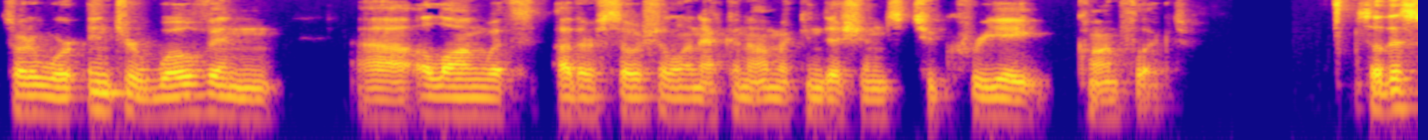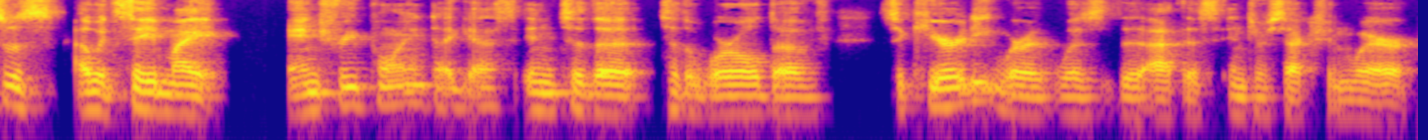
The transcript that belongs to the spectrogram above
sort of were interwoven uh, along with other social and economic conditions to create conflict. So, this was, I would say, my entry point, I guess, into the to the world of security, where it was the, at this intersection where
